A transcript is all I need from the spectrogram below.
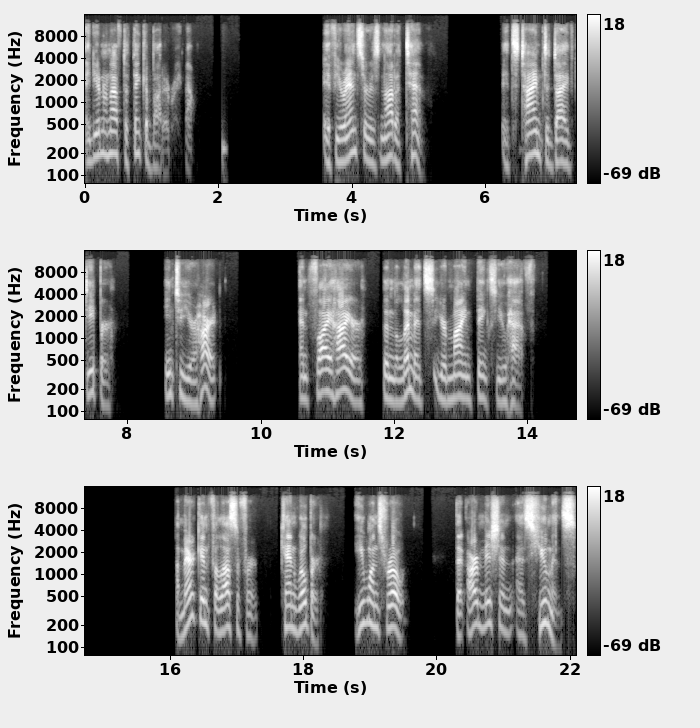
And you don't have to think about it right now. If your answer is not a 10, it's time to dive deeper into your heart and fly higher than the limits your mind thinks you have. American philosopher Ken Wilber, he once wrote that our mission as humans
